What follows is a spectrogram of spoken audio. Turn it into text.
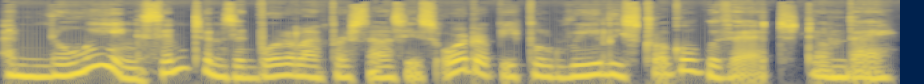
annoying symptoms in borderline personality disorder. People really struggle with it, don't they?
